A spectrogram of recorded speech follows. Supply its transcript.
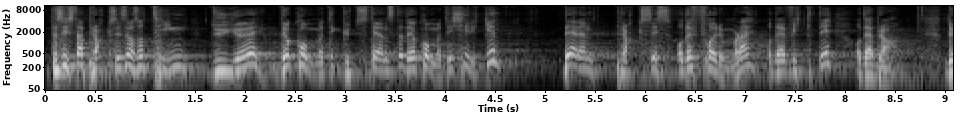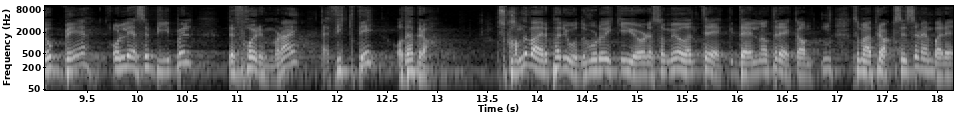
Det siste er praksiser, altså ting du gjør. Det å komme til gudstjeneste, det å komme til kirken, det er en praksis. Og det former deg, og det er viktig, og det er bra. Det å be og lese Bibel, det former deg, det er viktig, og det er bra. Og Så kan det være perioder hvor du ikke gjør det så mye, og den tre, delen av trekanten som er praksiser, den bare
